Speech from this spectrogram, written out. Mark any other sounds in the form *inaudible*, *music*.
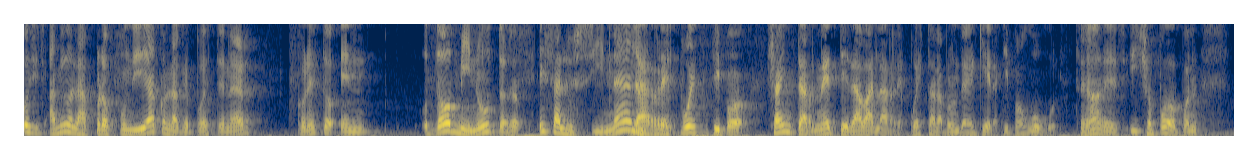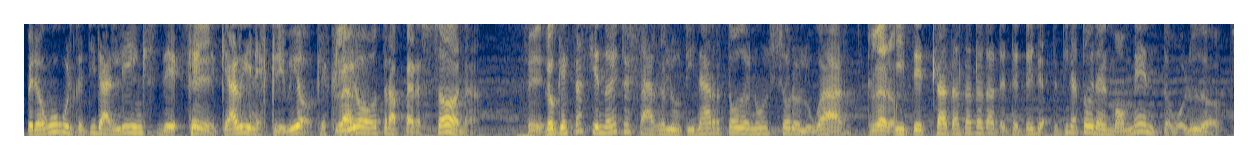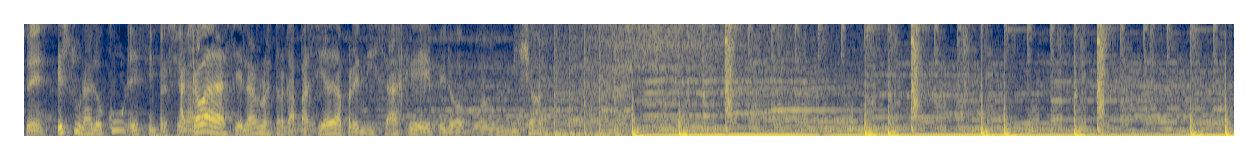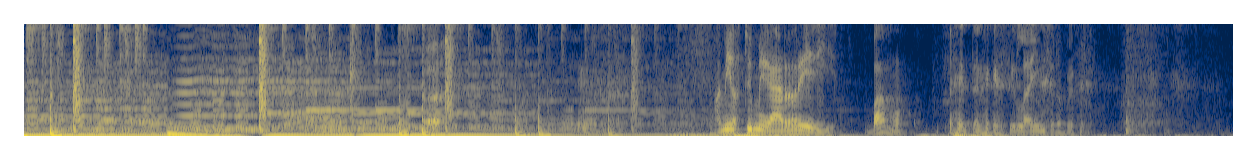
Vos decís, amigo, la profundidad con la que podés tener con esto en dos minutos. No. Es alucinante. La respuesta, tipo, ya internet te daba la respuesta a la pregunta que quieras, tipo Google, Sí. ¿no? Es- y yo puedo poner, pero Google te tira links de Sí. que, que alguien escribió, que escribió Claro. otra persona. Sí. Lo que está haciendo esto es aglutinar todo en un solo lugar. Claro. Y te, ta, ta, ta, ta, ta, te, te- te- te tira todo en el momento, boludo. Sí. Es una locura. Es impresionante. Acaba de acelerar nuestra capacidad de aprendizaje, pero por un millón. Amigo, estoy mega ready. Vamos. *laughs* Tenés que decir la intro. pero-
